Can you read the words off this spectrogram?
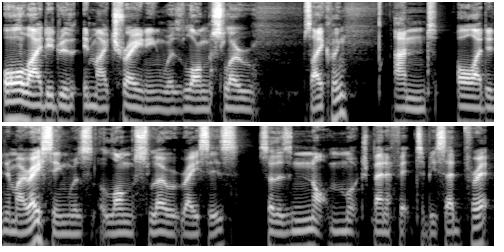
all I did in my training was long, slow cycling, and all I did in my racing was long, slow races, so there's not much benefit to be said for it.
